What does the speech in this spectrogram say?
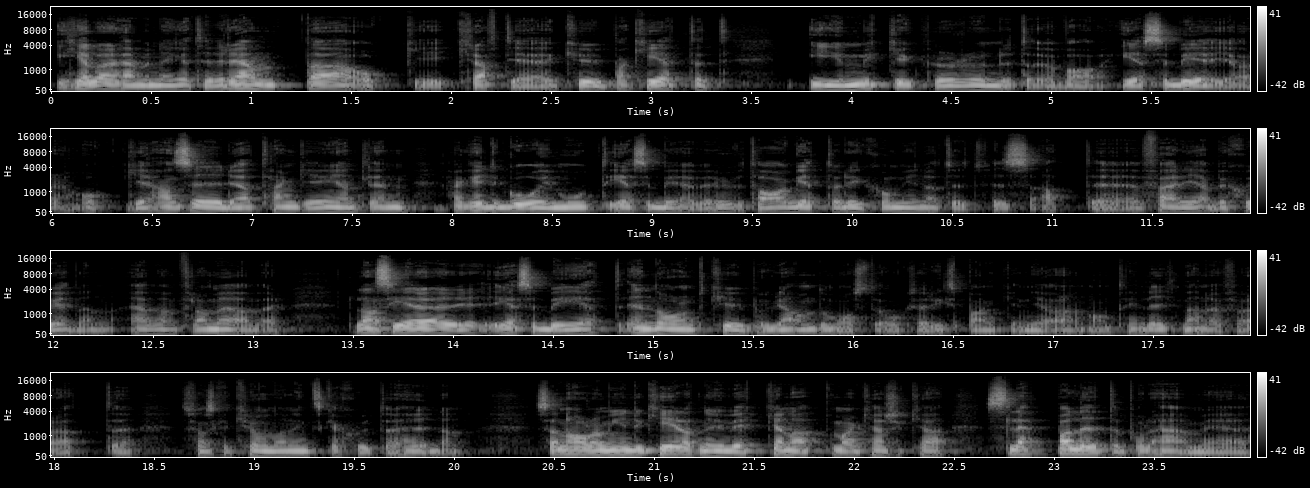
hela det här med negativ ränta och kraftiga Q-paketet är ju mycket på grund av vad ECB gör. Och han säger det att han kan ju egentligen, han kan inte gå emot ECB överhuvudtaget och det kommer ju naturligtvis att eh, färga beskeden även framöver. Lanserar ECB ett enormt Q-program då måste också Riksbanken göra någonting liknande för att eh, svenska kronan inte ska skjuta i höjden. Sen har de indikerat nu i veckan att man kanske kan släppa lite på det här med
